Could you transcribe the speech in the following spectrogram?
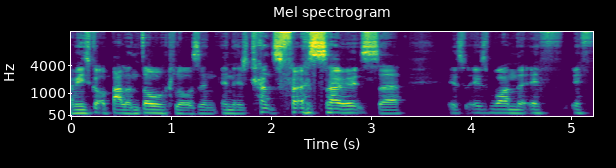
mean, he's got a Ballon d'Or clause in, in his transfer, so it's uh, it's it's one that if if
